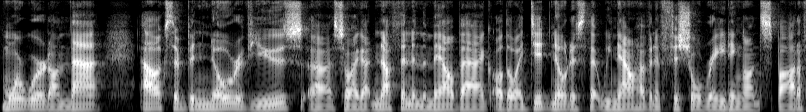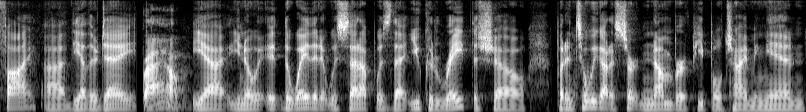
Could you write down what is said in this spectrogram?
more word on that Alex, there have been no reviews, uh, so I got nothing in the mailbag. Although I did notice that we now have an official rating on Spotify uh, the other day. Wow. Yeah, you know, it, the way that it was set up was that you could rate the show, but until we got a certain number of people chiming in,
